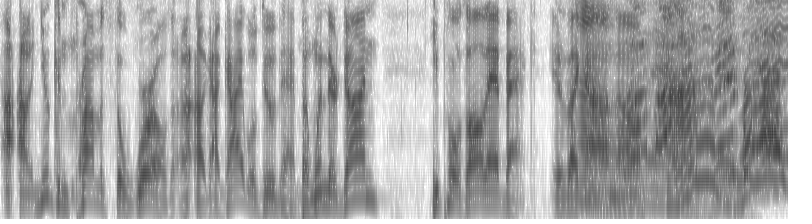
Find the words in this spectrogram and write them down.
uh, uh, you can promise the world a, a, a guy will do that, but when they're done, he pulls all that back. It's like, oh, no, Russ?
